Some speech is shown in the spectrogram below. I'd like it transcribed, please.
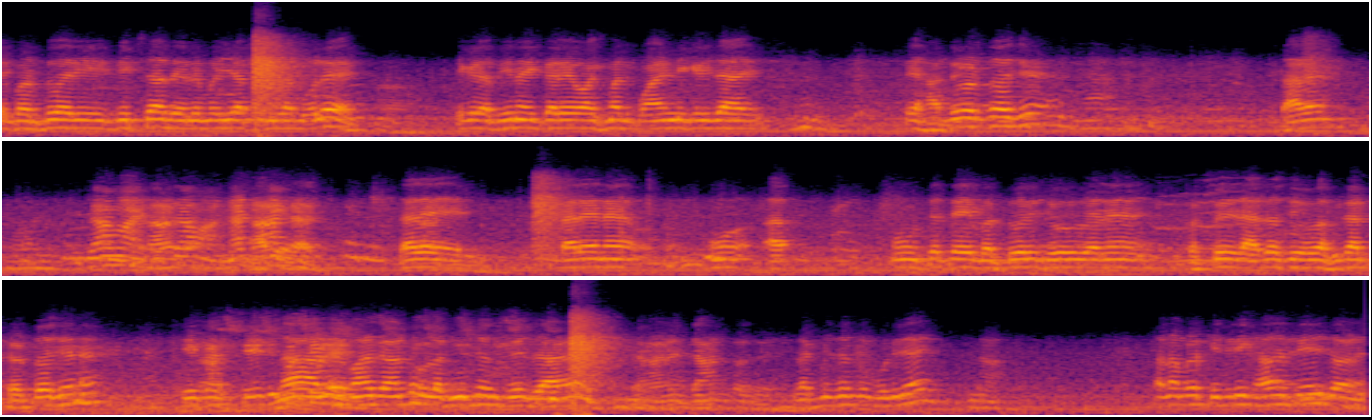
તે ભરતુઆરી દીક્ષા દે મૈયા પેલા બોલે એકડે અભિનય કરે આંખમાંથી પાણી નીકળી જાય. તે હાથે રડતો છે? તારે? તારે તારે એને હું હું તો તે ભરતુઆરી જોઉં અને ભરતુરી દાદો છું એવો અહંકાર ચડતો છે ને? ના. આપણે પણ જાણતો લક્ષ્મીચંદ છે જાણે. લક્ષ્મીચંદ ભૂલી જાય? ના. અને આપડે ખીચડી ખાવે તે જાણે.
